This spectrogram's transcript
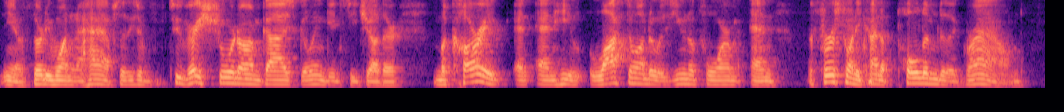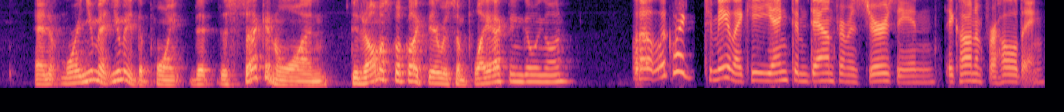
you know 31 and a half. So these are two very short arm guys going against each other. Mekari and, and he locked onto his uniform, and the first one he kind of pulled him to the ground. And Maureen, you made you made the point that the second one did it almost look like there was some play acting going on. Well, it looked like to me like he yanked him down from his jersey, and they caught him for holding.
